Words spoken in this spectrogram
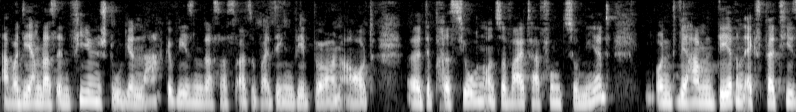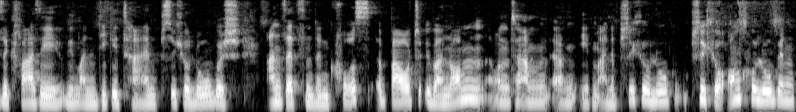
Aber die haben das in vielen Studien nachgewiesen, dass das also bei Dingen wie Burnout, äh, Depressionen und so weiter funktioniert. Und wir haben deren Expertise quasi, wie man einen digitalen, psychologisch ansetzenden Kurs baut, übernommen und haben ähm, eben eine Psycholog Psycho-Onkologin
